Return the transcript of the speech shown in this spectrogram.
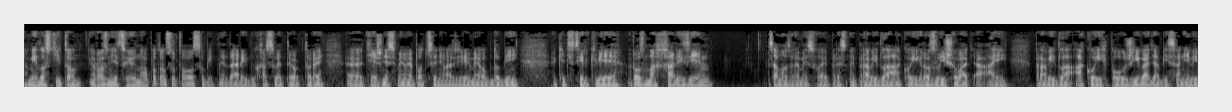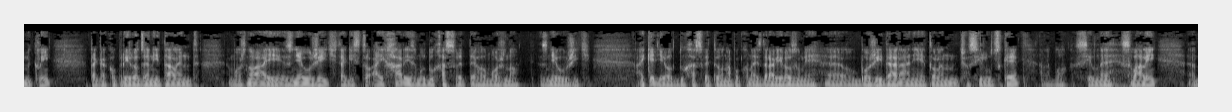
milosti to roznecujú. No a potom sú to osobitné dary Ducha Svetého, ktoré e, tiež nesmieme podceňovať. Žijeme období, keď v cirkvi je rozmach chariziem, Samozrejme sú aj presné pravidlá, ako ich rozlíšovať a aj pravidlá, ako ich používať, aby sa nevymkli tak ako prirodzený talent možno aj zneužiť, takisto aj charizmu Ducha Svetého možno zneužiť. Aj keď je od Ducha Svetého napokon aj zdravý rozum je e, Boží dar a nie je to len čosi ľudské alebo silné svaly.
